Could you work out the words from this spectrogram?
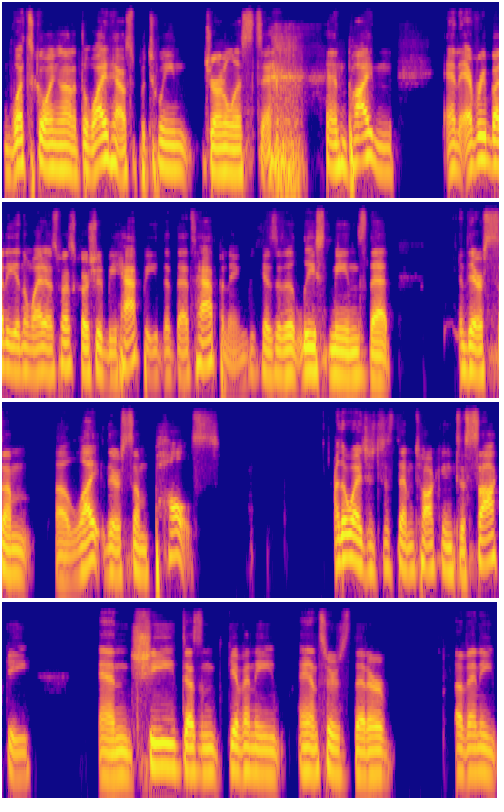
what's going on at the White House between journalists and, and Biden and everybody in the White House press corps should be happy that that's happening because it at least means that there's some uh, light, there's some pulse. Otherwise, it's just them talking to Psaki, and she doesn't give any answers that are of any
